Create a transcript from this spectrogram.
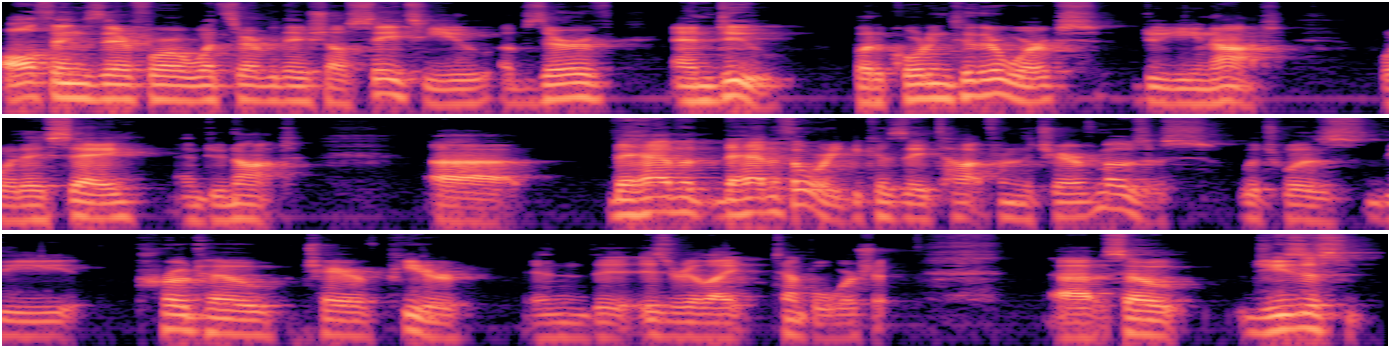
All things, therefore, whatsoever they shall say to you, observe and do, but according to their works do ye not, for they say and do not. Uh, they have a, they had authority because they taught from the chair of Moses, which was the proto chair of Peter in the Israelite temple worship. Uh, so Jesus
